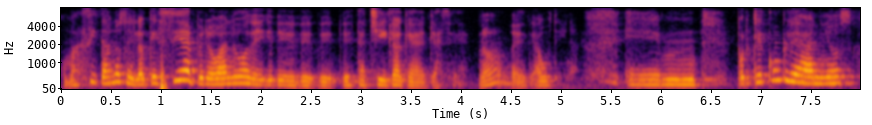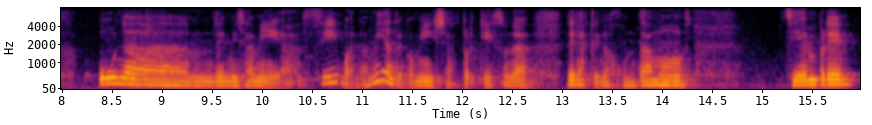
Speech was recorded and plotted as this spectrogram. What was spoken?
o masitas, no sé, lo que sea, pero algo de, esta chica que, hace, ¿no? De, Agustina. Em, porque cumple años una de mis amigas, ¿sí? Bueno, amiga entre comillas, porque es una de las que nos juntamos siempre,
